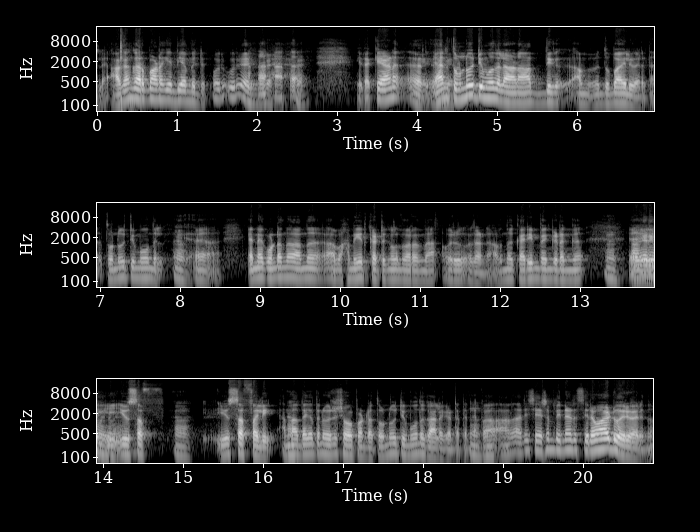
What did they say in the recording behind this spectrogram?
അല്ലേ? അകം കറുപ്പാണെങ്കിൽ എന്ത് ചെയ്യാൻ പറ്റും? ഒരു ഇതൊക്കെയാണ് ഞാൻ തൊണ്ണൂറ്റി മൂന്നിലാണ് ആദ്യ ദുബായിൽ വരുന്നത്. തൊണ്ണൂറ്റി മൂന്നിൽ എന്നെ കൊണ്ടുവന്ന് അന്ന് ഹമീദ് കട്ടുങ്ങൾ എന്ന് പറയുന്ന ഒരു ഇതാണ് അന്ന് കരീം വെങ്കിടങ്ങ് യൂസഫ് യൂസഫ് അലി അന്ന് അദ്ദേഹത്തിന് ഒരു ഷോപ്പുണ്ട് തൊണ്ണൂറ്റി മൂന്ന് കാലഘട്ടത്തിൽ അപ്പോൾ അതിനുശേഷം പിന്നീട് സ്ഥിരമായിട്ട് വരുമായിരുന്നു.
